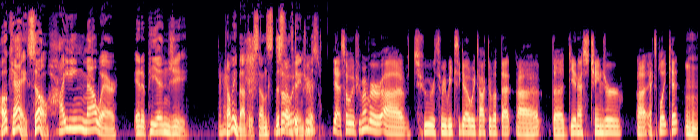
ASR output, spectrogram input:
Okay, so hiding malware in a PNG. Mm-hmm. Tell me about this. Sounds this so sounds dangerous. Yeah, so if you remember uh, two or three weeks ago, we talked about that uh, the DNS changer uh, exploit kit mm-hmm.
